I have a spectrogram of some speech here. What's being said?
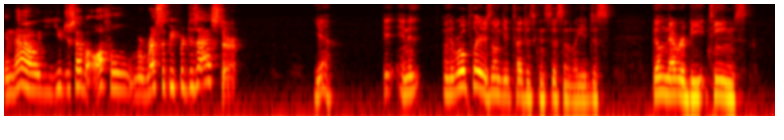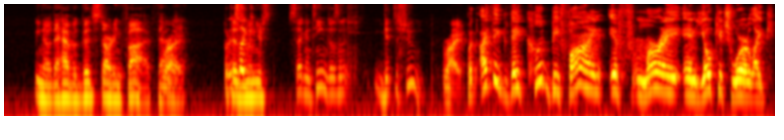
And now you just have an awful recipe for disaster. Yeah. It, and it, when the role players don't get touches consistently, it just they'll never beat teams, you know, that have a good starting five that Right. way. But because it's like when your second team doesn't get to shoot. right. But I think they could be fine if Murray and Jokic were like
